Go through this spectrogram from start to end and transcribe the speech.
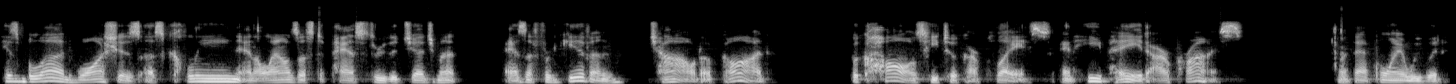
His blood washes us clean and allows us to pass through the judgment as a forgiven child of God because he took our place and he paid our price. At that point, we would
